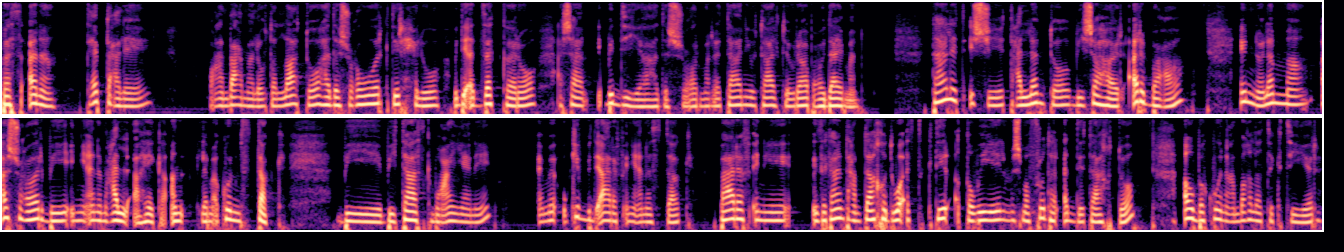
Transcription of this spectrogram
بس أنا تعبت عليه وعم بعمله وطلعته هذا شعور كتير حلو بدي أتذكره عشان بدي إياه هذا الشعور مرة تانية وثالثة ورابعة ودايما. ثالث إشي تعلمته بشهر أربعة إنه لما أشعر بإني أنا معلقة هيك لما أكون مستك بتاسك معينة وكيف بدي أعرف إني أنا ستك بعرف إني إذا كانت عم تاخد وقت كتير طويل مش مفروض هالقد تاخده أو بكون عم بغلط كتير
